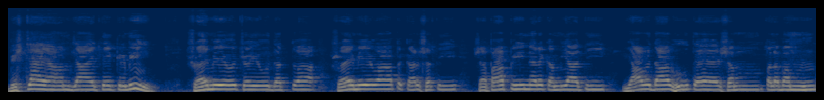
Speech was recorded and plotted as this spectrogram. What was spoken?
विष्टायां जायते कृमि। स्वयमेव च यो दत्त्वा स्वयमेवापकर्षति स पापी नरकं याति, यावदाभूत सम्पलवम्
